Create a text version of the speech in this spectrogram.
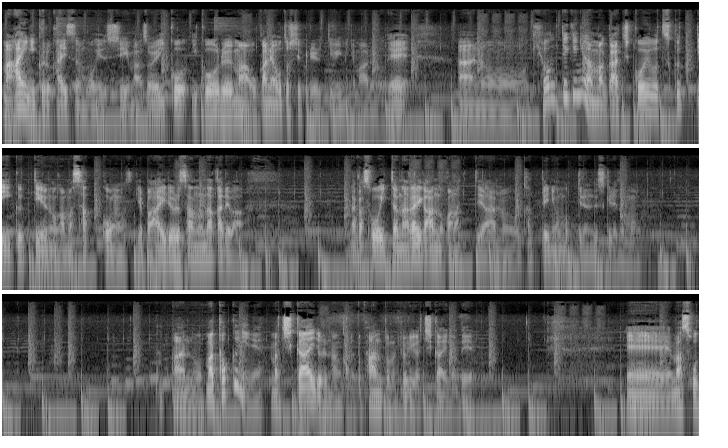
まあ、会いに来る回数も多いですし、まあ、それイコイコール、まあ、お金を落としてくれるっていう意味でもあるので、あの、基本的には、まあ、ガチ恋を作っていくっていうのが、まあ、昨今、やっぱアイドルさんの中では、なんかそういった流れがあるのかなってあの勝手に思ってるんですけれども。あの、まあ、特にね、まあ、地下アイドルなんかだとファンとの距離が近いので、えー、まあ、そっ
